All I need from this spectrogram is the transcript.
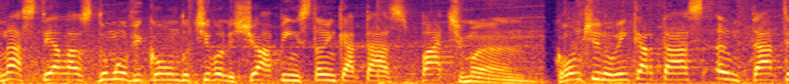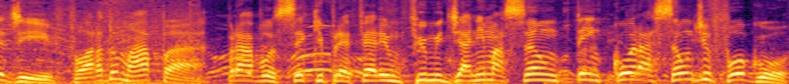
Nas telas do Movicon do Tivoli Shopping estão em cartaz Batman. Continua em cartaz Antártide, Fora do Mapa. Para você que prefere um filme de animação, tem Coração de Fogo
